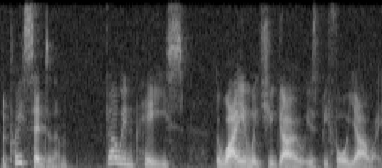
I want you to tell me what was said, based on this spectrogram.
The priest said to them, Go in peace, the way in which you go is before Yahweh.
